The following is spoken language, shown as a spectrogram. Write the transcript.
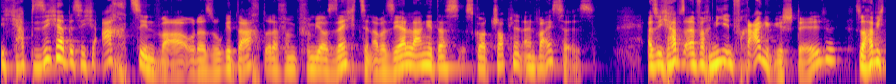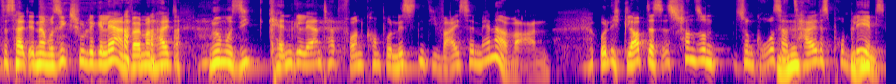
ich habe sicher, bis ich 18 war oder so gedacht, oder von, von mir aus 16, aber sehr lange, dass Scott Joplin ein Weißer ist. Also ich habe es einfach nie in Frage gestellt. So habe ich das halt in der Musikschule gelernt, weil man halt nur Musik kennengelernt hat von Komponisten, die weiße Männer waren. Und ich glaube, das ist schon so ein, so ein großer mhm. Teil des Problems.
